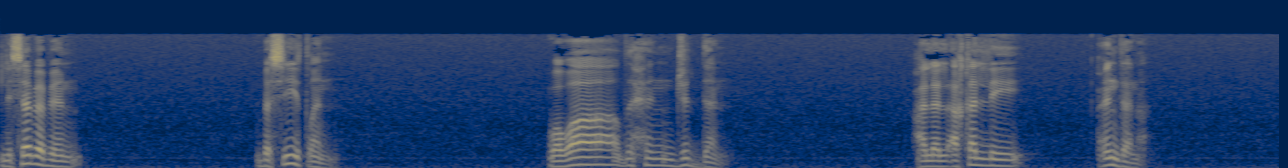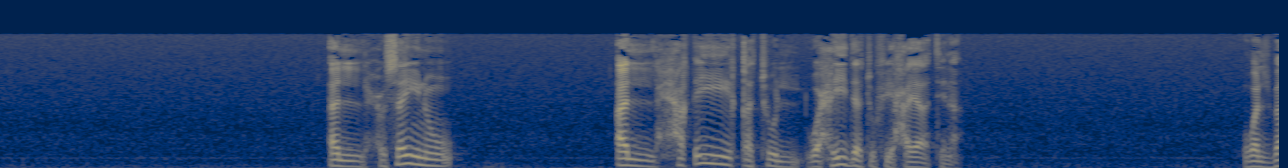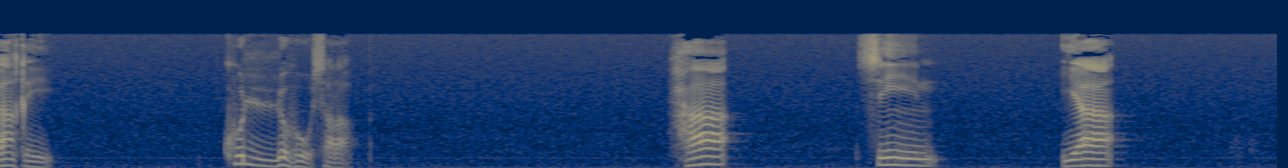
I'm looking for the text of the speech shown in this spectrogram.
لسبب بسيط وواضح جدا على الأقل عندنا. الحسين الحقيقة الوحيدة في حياتنا والباقي كله سراب. حاء سين ياء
